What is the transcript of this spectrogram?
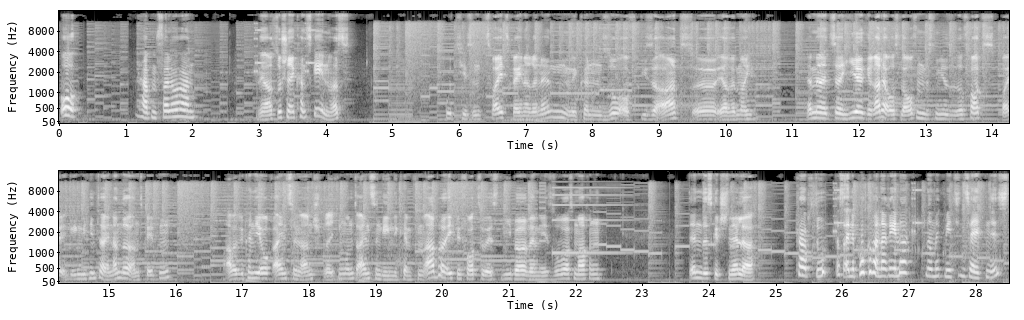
Oh, wir haben verloren. Ja, so schnell kann es gehen, was? Gut, hier sind zwei Trainerinnen. Wir können so auf diese Art, äh, ja, wenn man wenn wir jetzt hier geradeaus laufen, müssen wir sofort bei, gegen die hintereinander antreten. Aber wir können die auch einzeln ansprechen und einzeln gegen die kämpfen. Aber ich bevorzuge es lieber, wenn wir sowas machen. Denn das geht schneller. Glaubst du, dass eine Pokémon-Arena nur mit Mädchen selten ist?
